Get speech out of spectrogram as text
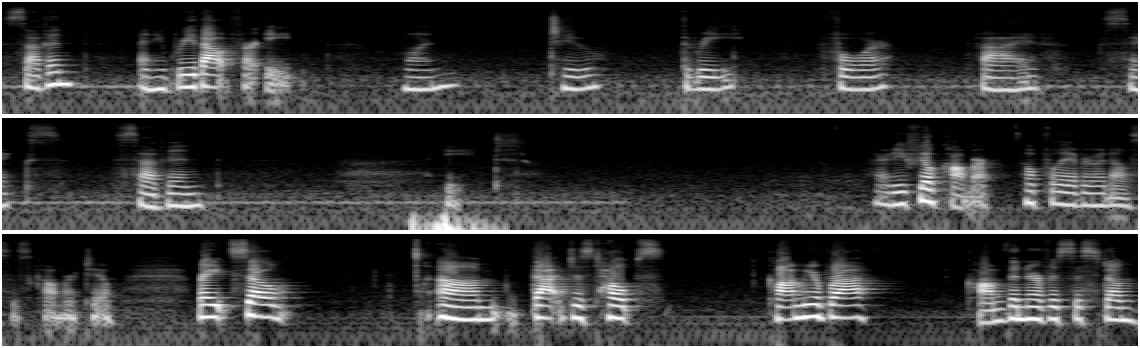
seven, and you breathe out for eight. One, two, three, four, five, six, seven, eight. Right, do you feel calmer? Hopefully, everyone else is calmer too. Right? So, um, that just helps calm your breath, calm the nervous system,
